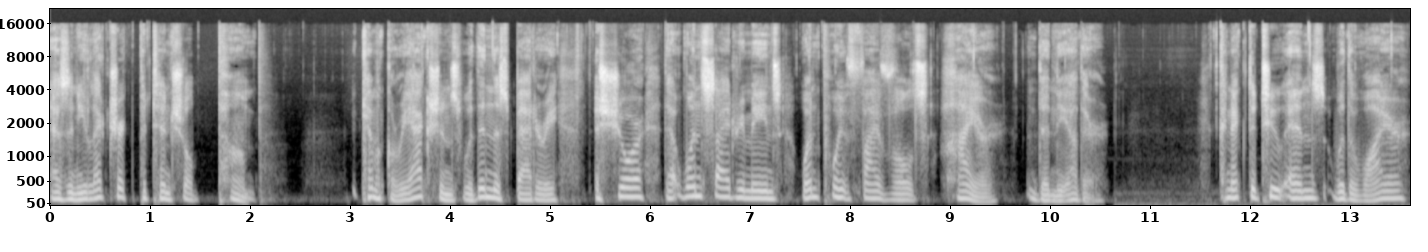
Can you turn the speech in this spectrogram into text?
as an electric potential pump. Chemical reactions within this battery assure that one side remains 1.5 volts higher than the other. Connect the two ends with a wire,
